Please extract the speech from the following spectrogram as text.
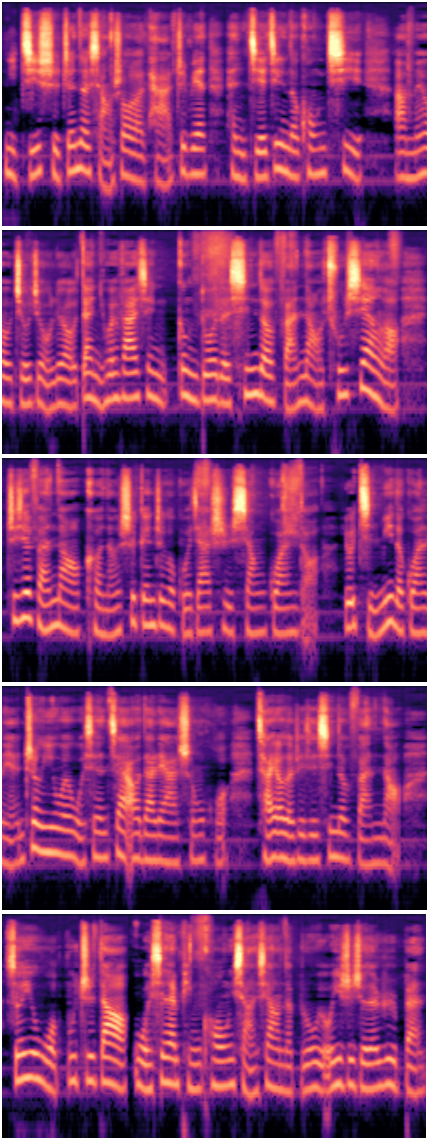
你即使真的享受了它，这边很洁净的空气啊，没有九九六，但你会发现更多的新的烦恼出现了。这些烦恼可能是跟这个国家是相关的。有紧密的关联。正因为我现在在澳大利亚生活，才有了这些新的烦恼。所以我不知道，我现在凭空想象的，比如我一直觉得日本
